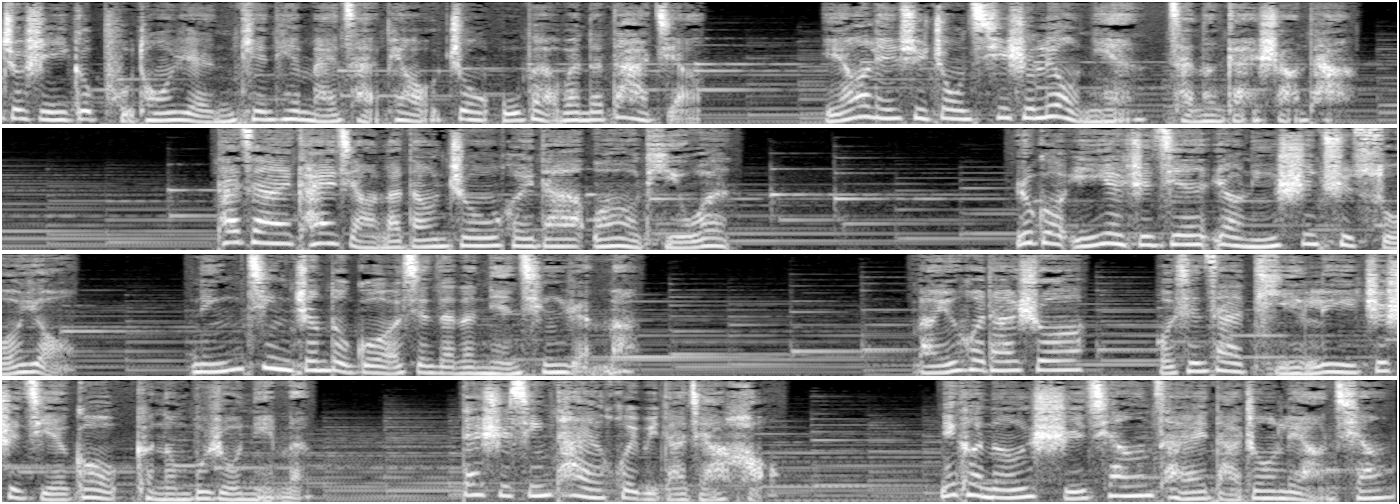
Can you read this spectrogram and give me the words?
就是一个普通人天天买彩票中五百万的大奖，也要连续中七十六年才能赶上他。他在开讲了当中回答网友提问：“如果一夜之间让您失去所有，您竞争得过现在的年轻人吗？”马云回答说：“我现在体力、知识结构可能不如你们，但是心态会比大家好。你可能十枪才打中两枪，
